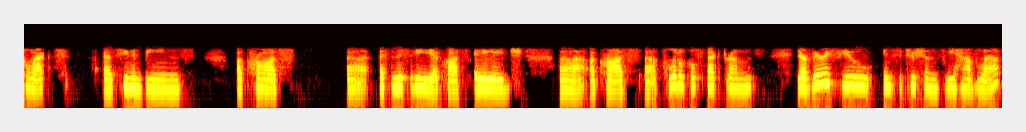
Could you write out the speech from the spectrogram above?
collect as human beings across uh, ethnicity, across age, uh, across uh, political spectrums. There are very few institutions we have left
